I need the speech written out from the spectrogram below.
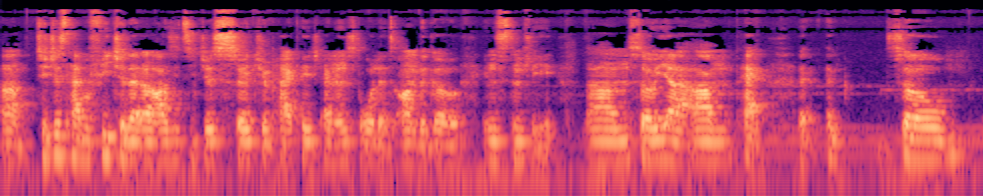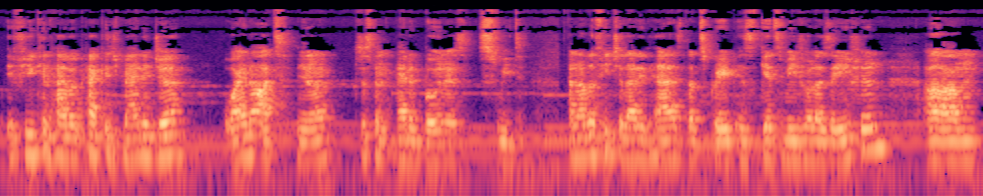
um, to just have a feature that allows you to just search your package and install it on the go instantly. Um, so yeah, um, pack, so if you can have a package manager, why not? You know, just an added bonus, sweet. Another feature that it has that's great is Git visualization, um,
